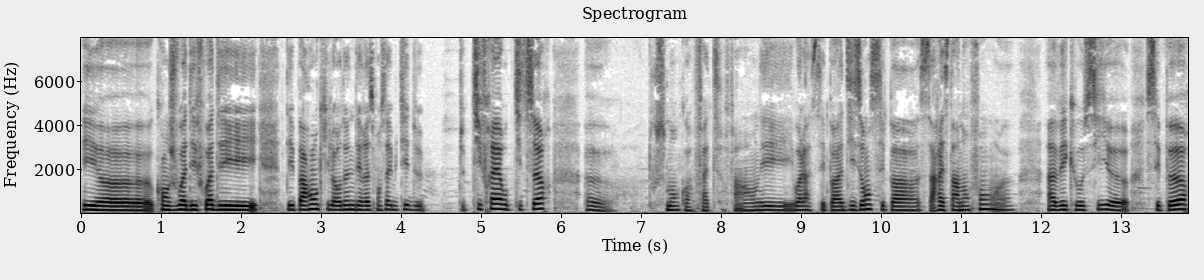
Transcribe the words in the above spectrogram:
Et quand je vois des fois des parents qui leur donnent des responsabilités de, petits frères ou petites sœurs. Doucement quoi en fait enfin on est voilà c'est pas 10 ans c'est pas ça reste un enfant avec aussi euh, ses peurs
